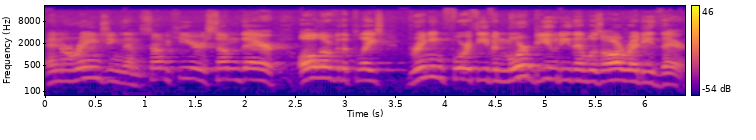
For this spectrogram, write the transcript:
and arranging them, some here, some there, all over the place, bringing forth even more beauty than was already there.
